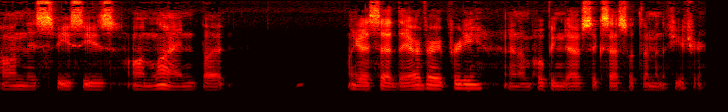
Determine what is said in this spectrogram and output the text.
on this species online, but like I said, they are very pretty, and I'm hoping to have success with them in the future.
